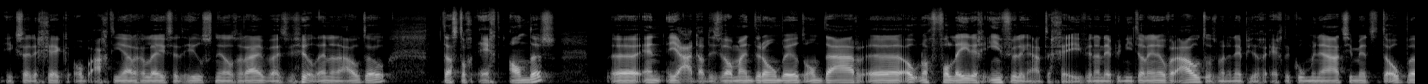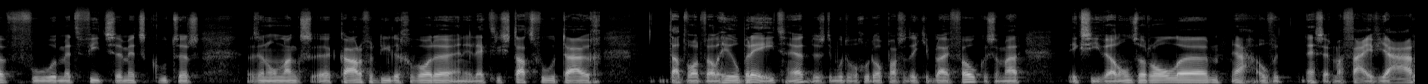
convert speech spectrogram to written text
ik zei de gek, op 18-jarige leeftijd heel snel zijn rijbewijs wil en een auto. Dat is toch echt anders. Eh, en ja, dat is wel mijn droombeeld om daar eh, ook nog volledig invulling aan te geven. En dan heb je het niet alleen over auto's, maar dan heb je echt de combinatie met het open vervoer, met fietsen, met scooters. We zijn onlangs carverdealer geworden, een elektrisch stadsvoertuig. Dat wordt wel heel breed, hè? dus die moeten we goed oppassen dat je blijft focussen. Maar ik zie wel onze rol, ja, over zeg maar vijf jaar,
